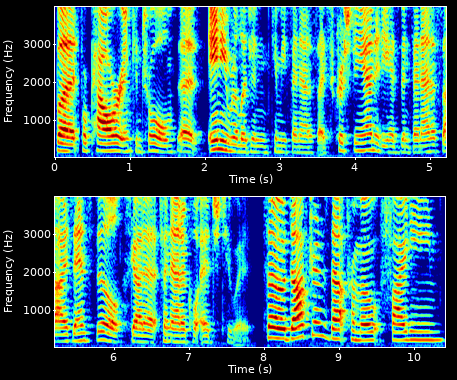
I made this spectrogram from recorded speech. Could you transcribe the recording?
But for power and control, that any religion can be fanaticized. Christianity has been fanaticized and still got a fanatical edge to it. So doctrines that promote fighting,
